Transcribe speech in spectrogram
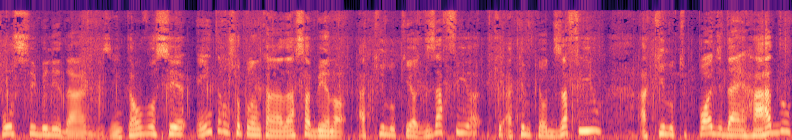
possibilidades. Então você entra no seu plano Canadá sabendo ó, aquilo que é o desafio, aquilo que é o desafio, aquilo que pode dar errado,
